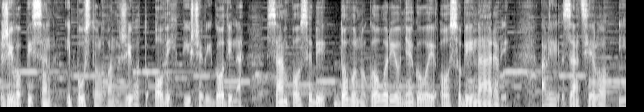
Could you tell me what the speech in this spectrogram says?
Živopisan i pustolovan život ovih pišćevih godina sam po sebi dovoljno govori o njegovoj osobi i naravi, ali zacijelo i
